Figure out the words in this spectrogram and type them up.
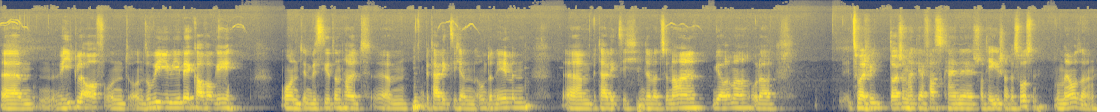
ähm, Vehikel auf und, und so wie jede KVG und investiert dann halt, ähm, beteiligt sich an Unternehmen, ähm, beteiligt sich international, wie auch immer. Oder zum Beispiel Deutschland hat ja fast keine strategischen Ressourcen, muss man auch sagen.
